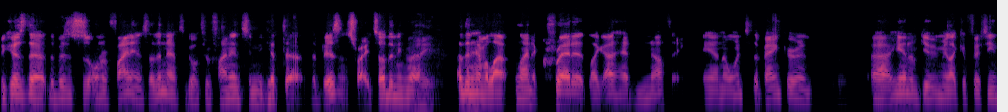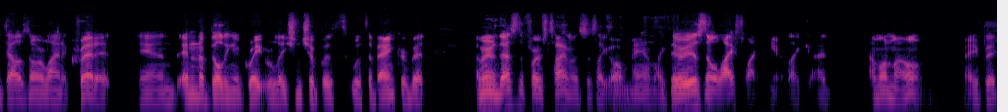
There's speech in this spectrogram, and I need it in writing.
because the, the business is owner finance, I didn't have to go through financing to get the, the business right. So I didn't even right. I didn't have a line of credit. Like I had nothing, and I went to the banker, and uh, he ended up giving me like a fifteen thousand dollar line of credit, and ended up building a great relationship with with the banker. But I mean, that's the first time it's just like, oh man, like there is no lifeline here. Like I, I'm on my own, right? But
